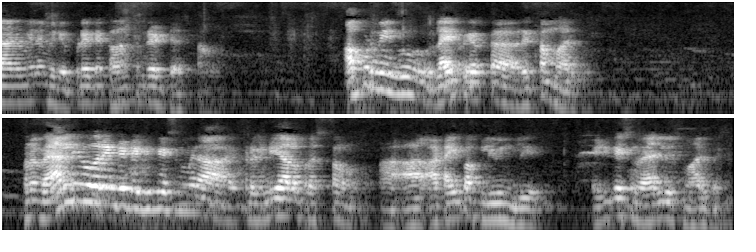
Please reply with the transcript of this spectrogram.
దాని మీద మీరు ఎప్పుడైతే కాన్సన్ట్రేట్ చేస్తామో అప్పుడు మీకు లైఫ్ యొక్క రిథం మారిపోతుంది మన వాల్యూ ఓరియంటెడ్ ఎడ్యుకేషన్ మీద ఇక్కడ ఇండియాలో ప్రస్తుతం ఆ- టైప్ ఆఫ్ లివింగ్ లేదు. ఎడ్యుకేషన్ వాల్యూస్ మారిపోయింది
